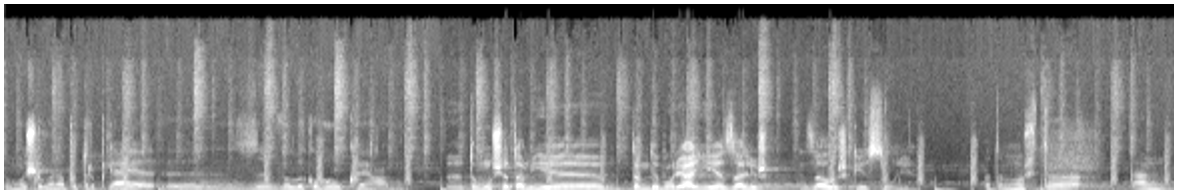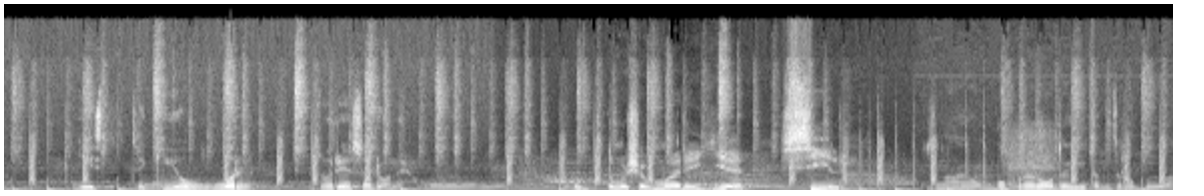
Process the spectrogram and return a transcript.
Тому що вона потрапляє е, з великого океану. Е, Тому що там є, там, де моря, є заліж, залишки солі. Потому что там есть такие горы, которые соленые. Тому що в морі є сіль. Знаю, бо природа її так зробила.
